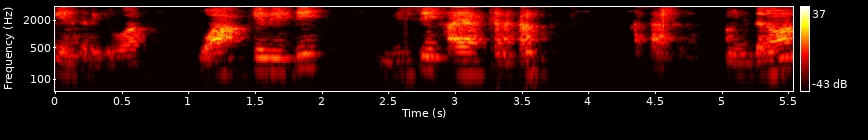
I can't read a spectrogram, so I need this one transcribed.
කියන එකට කිව්වා. වාක්‍ය රීති 26ක් යනකම් කතා කළා. මම හිතනවා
